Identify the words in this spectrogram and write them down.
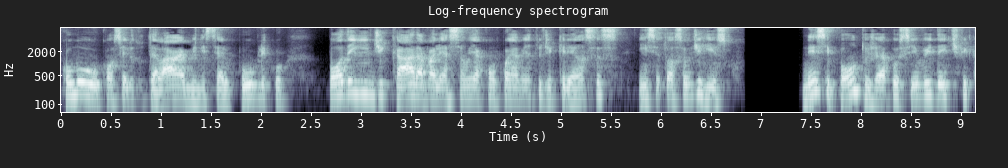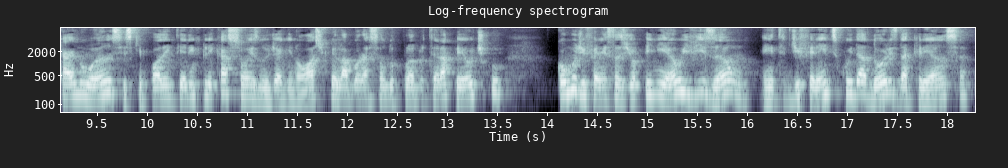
como o Conselho Tutelar, Ministério Público, podem indicar avaliação e acompanhamento de crianças em situação de risco, Nesse ponto, já é possível identificar nuances que podem ter implicações no diagnóstico e elaboração do plano terapêutico, como diferenças de opinião e visão entre diferentes cuidadores da criança,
